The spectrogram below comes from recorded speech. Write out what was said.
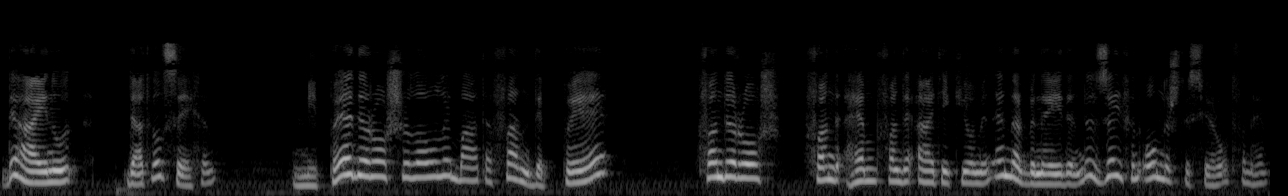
De Hainu, dat wil zeggen, mi pe de bata, van de p, van de rosh, van hem, van de Atikjomen, en naar beneden, de zeven onderste sferot van hem.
